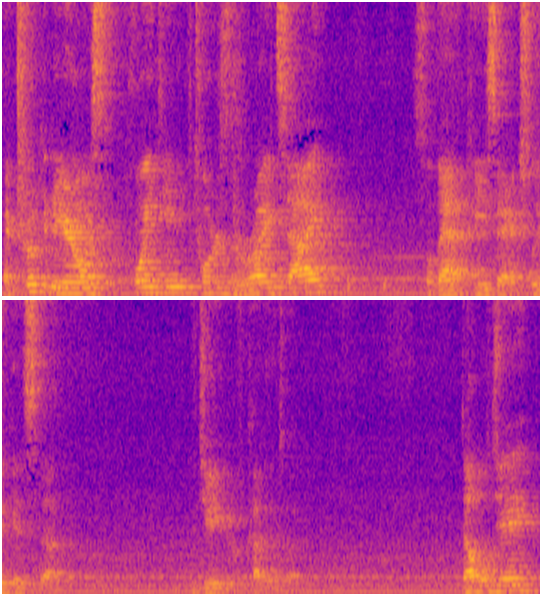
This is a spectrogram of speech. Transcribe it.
That crook in the arrow is pointing towards the right side, so that piece actually gets the, the J groove cut into it. Double J,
